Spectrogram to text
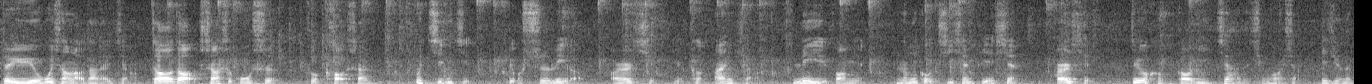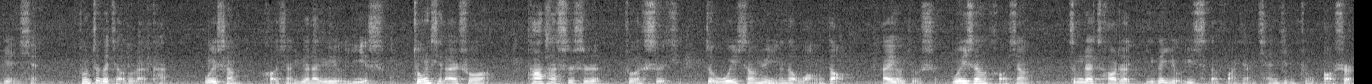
对于微商老大来讲，找到上市公司做靠山，不仅仅有实力了，而且也更安全了。利益方面能够提前变现，而且就有很高溢价的情况下进行了变现。从这个角度来看，微商好像越来越有意思。总体来说，踏踏实实做事情，这微商运营的王道。还有就是，微商好像正在朝着一个有意思的方向前进中。好事儿，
